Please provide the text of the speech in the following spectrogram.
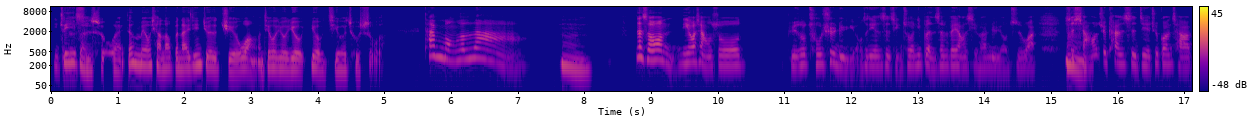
你第一本书哎，但没有想到，本来已经觉得绝望，结果又又又有机会出书了，太猛了啦！嗯，那时候你有想说？比如说出去旅游这件事情，除了你本身非常喜欢旅游之外，是想要去看世界、嗯、去观察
